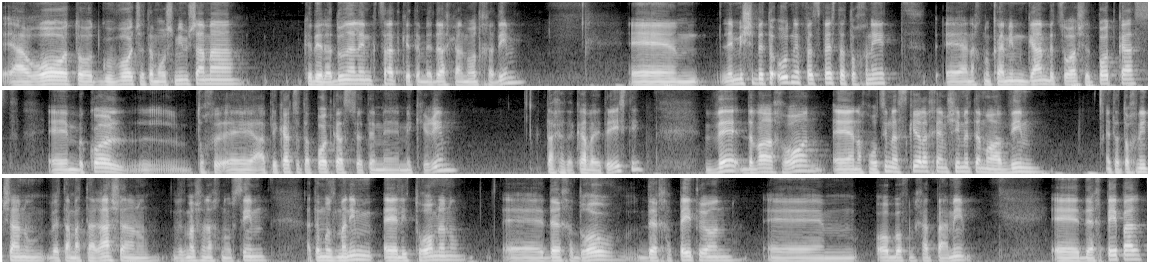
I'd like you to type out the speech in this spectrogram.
הערות או תגובות שאתם רושמים שם, כדי לדון עליהם קצת, כי אתם בדרך כלל מאוד חדים. למי שבטעות מפספס את התוכנית, אנחנו קיימים גם בצורה של פודקאסט, בכל אפליקציות הפודקאסט שאתם מכירים, תחת הקו האתאיסטי. ודבר אחרון, אנחנו רוצים להזכיר לכם שאם אתם אוהבים את התוכנית שלנו ואת המטרה שלנו ואת מה שאנחנו עושים, אתם מוזמנים לתרום לנו דרך הדרוב, דרך הפטריון, או באופן חד פעמי, דרך פייפל.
